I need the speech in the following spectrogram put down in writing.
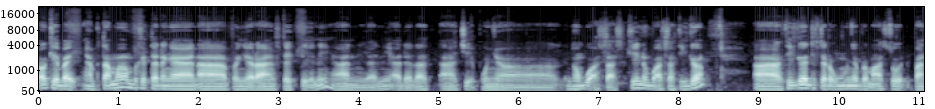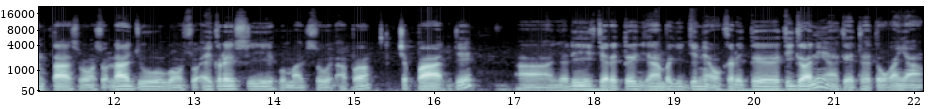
Okey baik. Yang pertama berkaitan dengan uh, pengiraan statik ni. Ha, yang ni adalah uh, cik punya nombor asas. Okey, nombor asas tiga. Uh, tiga secara umumnya bermaksud pantas, bermaksud laju, bermaksud agresif, bermaksud apa cepat. Okey. Uh, jadi karakter yang bagi jenis orang karakter tiga ni, uh, karakter satu orang yang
